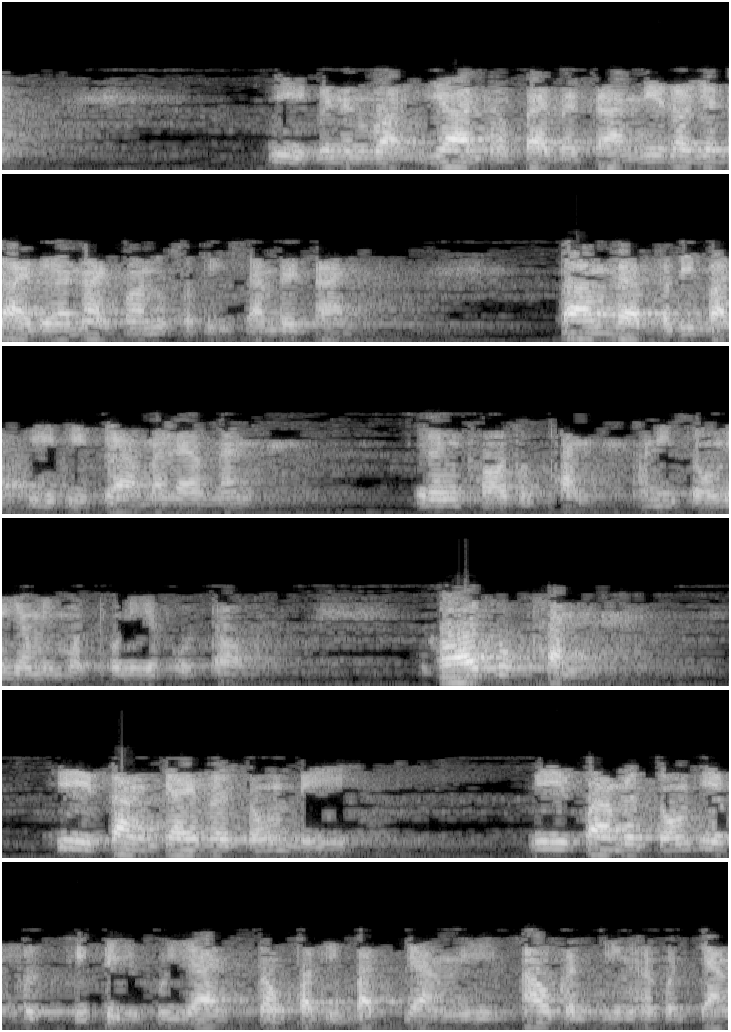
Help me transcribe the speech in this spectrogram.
นี่เป็นนันว่าญาณทั้งแปดประการ นี่เราจะได้โดยอำนาจความนุสติสามประการ ตามแบบปฏิบัติที่ที่กล่าวมาแล้วนั้นฉะนั้นขอทุกท่านอันนี้สงส์นี่ยังไม่หมดทุนี้จะพูดต่อ ขอทุกท่านที่ตั้งใจประสงค์ดี มีความประสงค์ที่ฝึกที่ปิจุญาณต้องปฏิบัติอย่างนี้ เอากันจริงเอากันจัง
